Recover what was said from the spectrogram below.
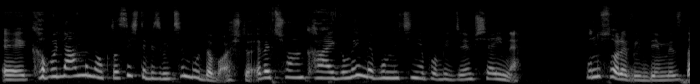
Ee, kabullenme noktası işte bizim için burada başlıyor. Evet şu an kaygılıyım ve bunun için yapabileceğim şey ne? Bunu sorabildiğimizde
